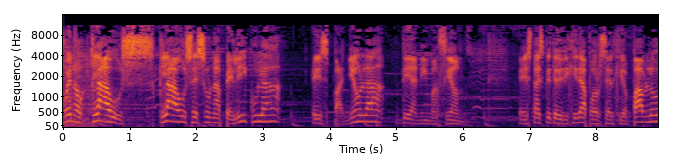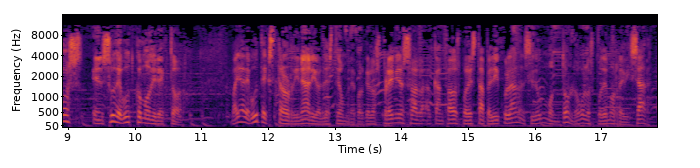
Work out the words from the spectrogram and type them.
Bueno, Klaus. Klaus es una película española de animación. Está escrita y dirigida por Sergio Pablos en su debut como director. Vaya debut extraordinario el de este hombre, porque los premios al- alcanzados por esta película han sido un montón, luego los podemos revisar.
